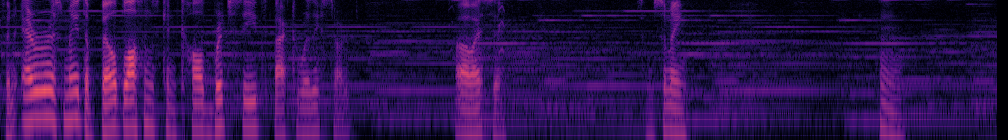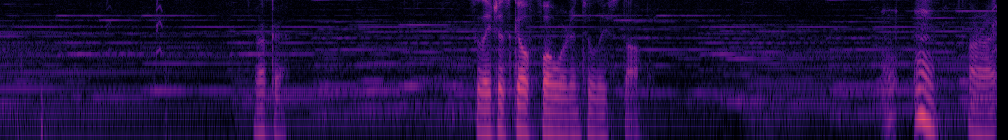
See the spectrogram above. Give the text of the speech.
If an error is made, the bell blossoms can call bridge seeds back to where they started. Oh, I see. So I'm assuming... Hmm. Okay. So they just go forward until they stop. Alright.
